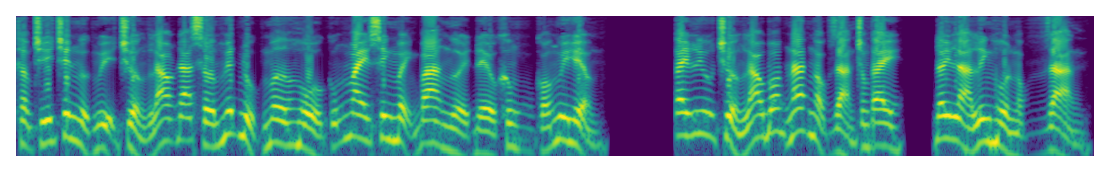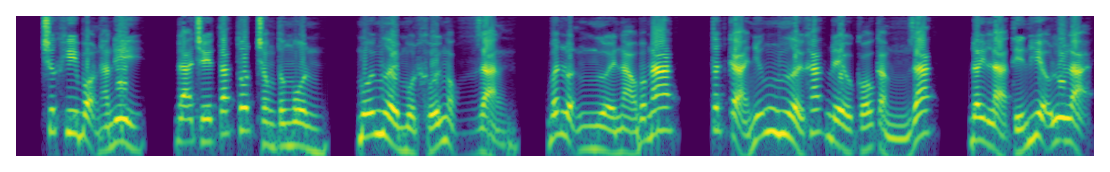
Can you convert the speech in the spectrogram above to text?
thậm chí trên ngực ngụy trưởng lao đã sớm huyết nhục mơ hồ cũng may sinh mệnh ba người đều không có nguy hiểm. Tay lưu trưởng lao bóp nát ngọc giản trong tay, đây là linh hồn ngọc giản, trước khi bọn hắn đi, đã chế tác tốt trong tông môn, mỗi người một khối ngọc giản, bất luận người nào bóp nát, tất cả những người khác đều có cảm giác, đây là tín hiệu lưu lại.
